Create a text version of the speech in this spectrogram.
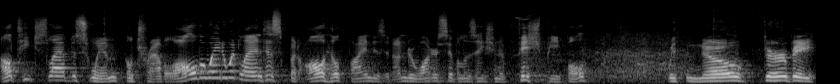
I'll teach Slab to swim. He'll travel all the way to Atlantis, but all he'll find is an underwater civilization of fish people with no derby.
